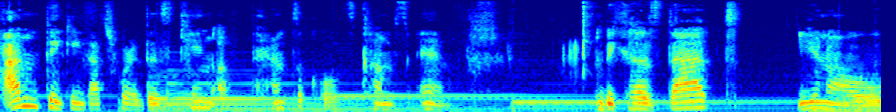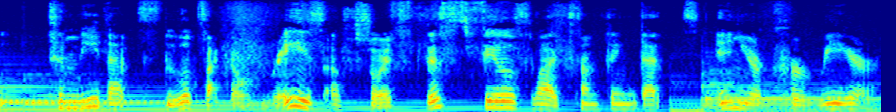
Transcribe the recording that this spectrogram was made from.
I'm thinking that's where this King of Pentacles comes in because that you know, to me, that looks like a raise of sorts. This feels like something that's in your career.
